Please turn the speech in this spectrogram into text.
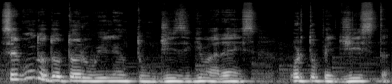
Segundo o Dr. William Tundizi Guimarães, ortopedista,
